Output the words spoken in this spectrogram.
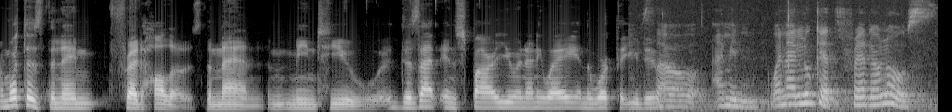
And what does the name Fred Hollows, the man, mean to you? Does that inspire you in any way in the work that you do? So, I mean, when I look at Fred Hollows,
